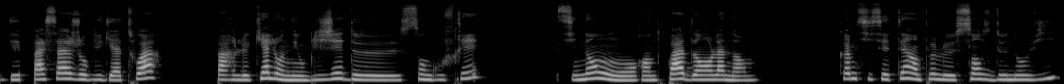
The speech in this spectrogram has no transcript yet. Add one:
des passages obligatoires par lesquels on est obligé de s'engouffrer, sinon on rentre pas dans la norme. Comme si c'était un peu le sens de nos vies,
